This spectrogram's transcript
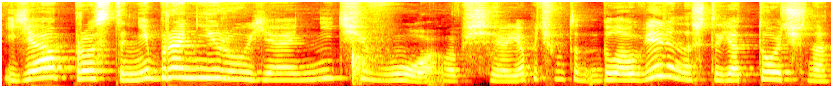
я просто не бронируя ничего вообще. Я почему-то была уверена, что я точно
